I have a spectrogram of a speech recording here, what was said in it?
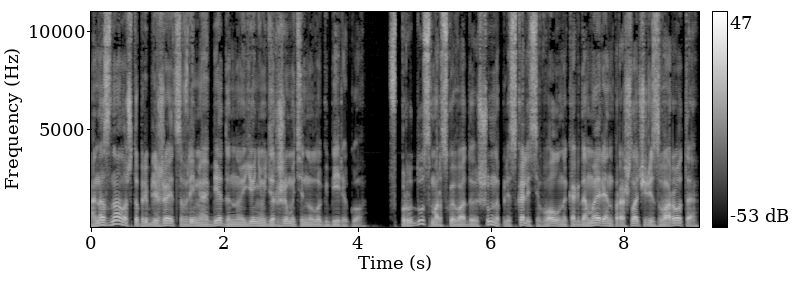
Она знала, что приближается время обеда, но ее неудержимо тянуло к берегу. В пруду с морской водой шумно плескались волны, когда Мэриан прошла через ворота,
